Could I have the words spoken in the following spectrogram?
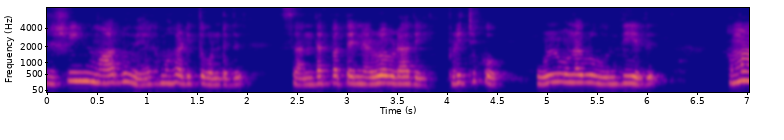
ரிஷியின் மார்பு வேகமாக அடித்து கொண்டது. சந்தர்ப்பத்தை நழுவ விடாதே. பிடிச்சுக்கோ. உள் உணர்வு உந்தியது. அம்மா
